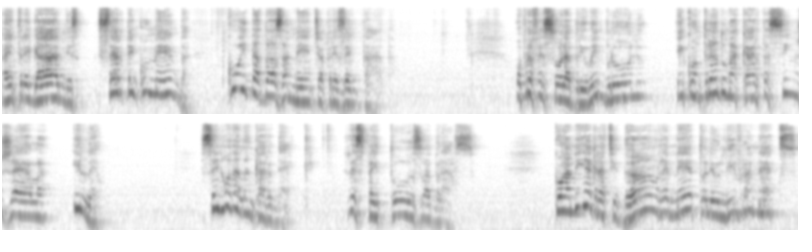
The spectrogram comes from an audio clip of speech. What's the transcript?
a entregar-lhes certa encomenda, cuidadosamente apresentada. O professor abriu o embrulho, encontrando uma carta singela, e leu. Senhor Allan Kardec, respeitoso abraço. Com a minha gratidão, remeto-lhe o livro anexo,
